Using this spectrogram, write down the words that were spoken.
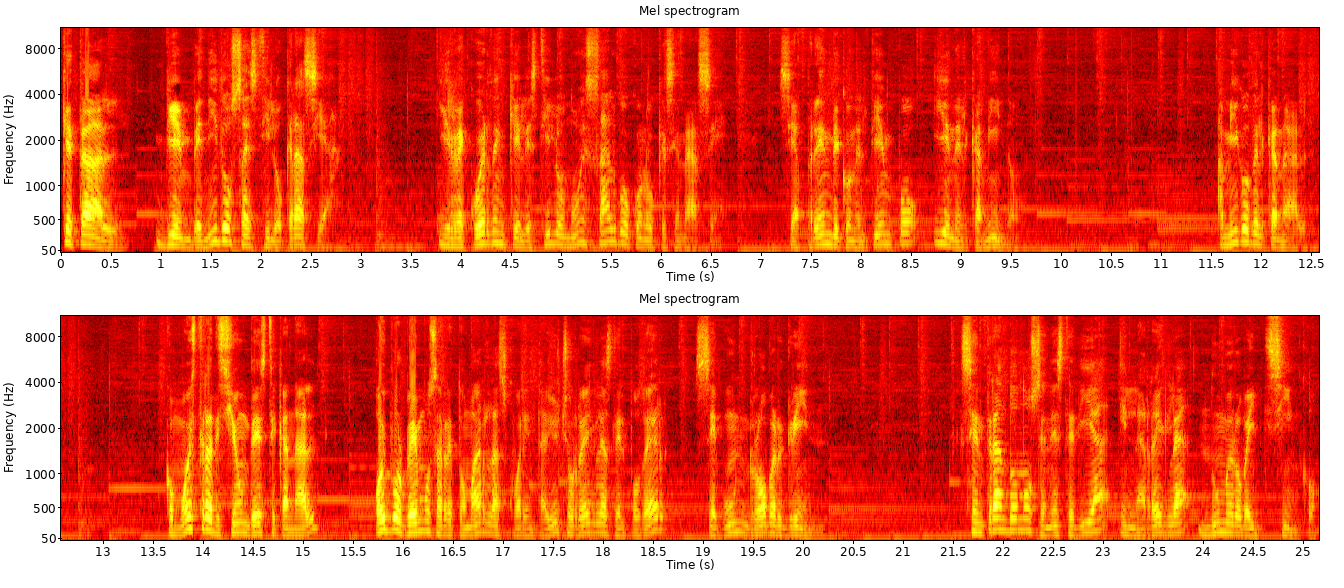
¿Qué tal? Bienvenidos a Estilocracia. Y recuerden que el estilo no es algo con lo que se nace, se aprende con el tiempo y en el camino. Amigo del canal, como es tradición de este canal, hoy volvemos a retomar las 48 reglas del poder según Robert Greene, centrándonos en este día en la regla número 25,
